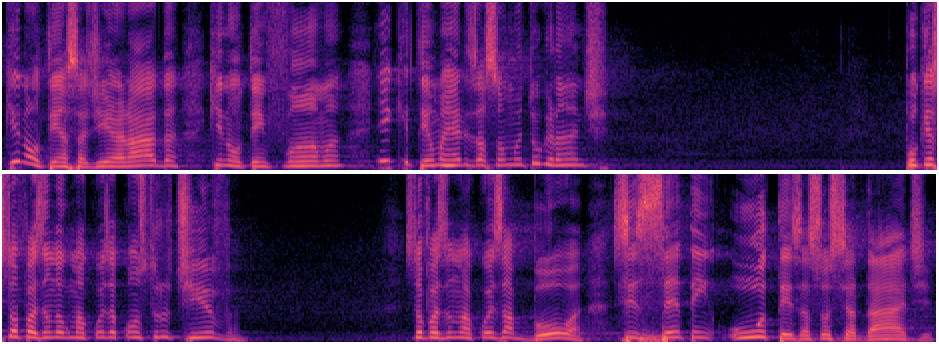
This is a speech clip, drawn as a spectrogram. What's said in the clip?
que não têm essa dinheirada, que não têm fama e que têm uma realização muito grande. Porque estou fazendo alguma coisa construtiva. Estou fazendo uma coisa boa, se sentem úteis à sociedade.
